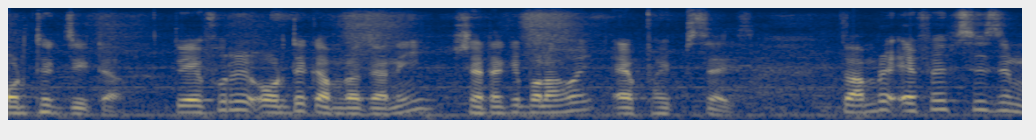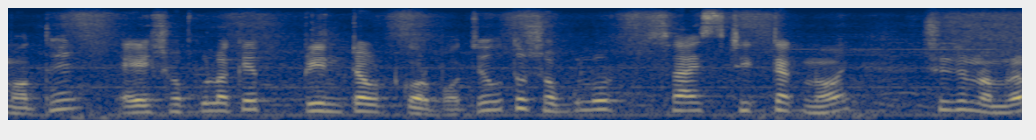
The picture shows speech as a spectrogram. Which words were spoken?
অর্ধেক যেটা। তো এ এর অর্ধেক আমরা জানি, সেটাকে বলা হয় এফ ফাইভ সাইজ তো আমরা এফ ফাইভ সাইজের মধ্যে এই সবগুলোকে প্রিন্ট আউট করব। যেহেতু সবগুলোর সাইজ ঠিকঠাক নয়, সেজন্য আমরা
